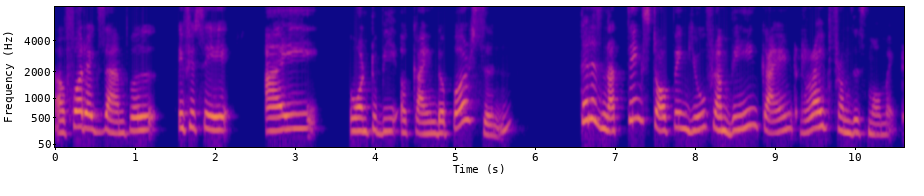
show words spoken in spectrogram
Uh, for example, if you say, I want to be a kinder person, there is nothing stopping you from being kind right from this moment.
